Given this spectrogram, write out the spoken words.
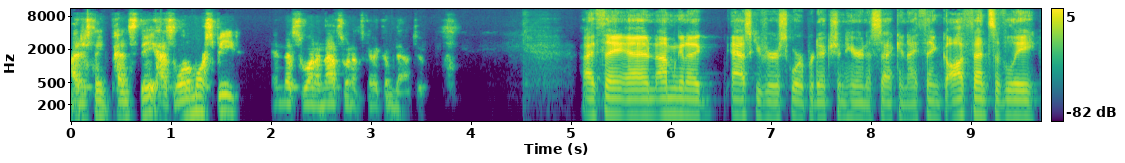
I just think Penn State has a little more speed in this one, and that's what it's going to come down to. I think, and I'm going to ask you for a score prediction here in a second. I think offensively,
